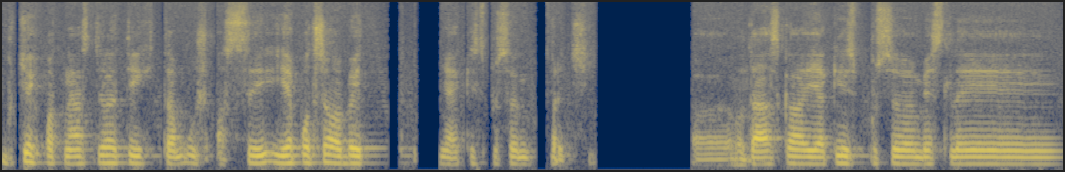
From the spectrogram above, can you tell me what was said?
u těch 15 letých tam už asi je potřeba být nějakým způsobem tvrdší. Eh, hmm. Otázka je, jakým způsobem, jestli,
